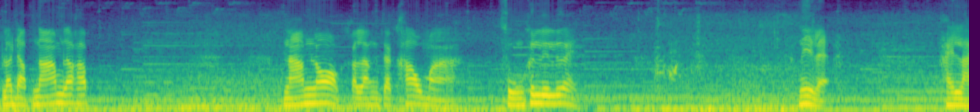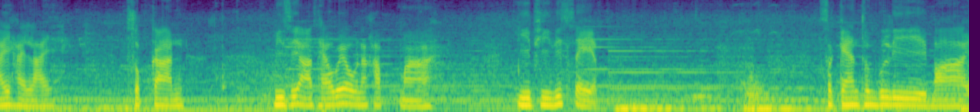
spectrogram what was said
รับระดับน้ำแล้วครับ น้ำนอกกำลังจะเข้ามาสูงขึ้นเรื่อยๆ นี่แหละไฮไลท์ไฮไลท์ประสบการณ์ BCR Travel นะครับ มา EP พิเศษ สแกนธนบุรีบาย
